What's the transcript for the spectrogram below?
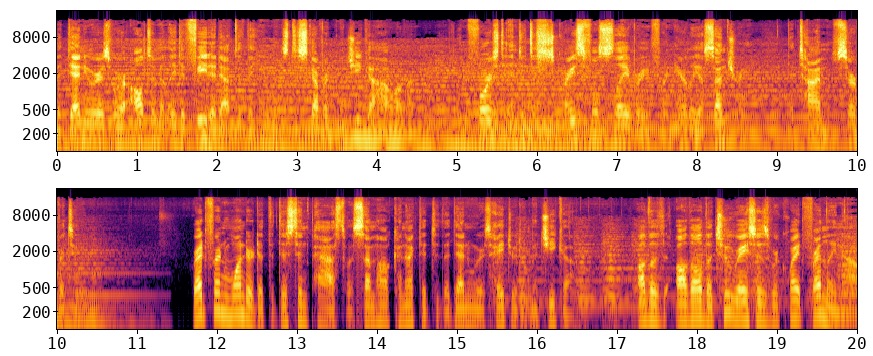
The Denweirs were ultimately defeated after the humans discovered Magicka, however, and forced into disgraceful slavery for nearly a century, time of servitude. Redfern wondered if the distant past was somehow connected to the Denweir's hatred of Magicka, although, although the two races were quite friendly now,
